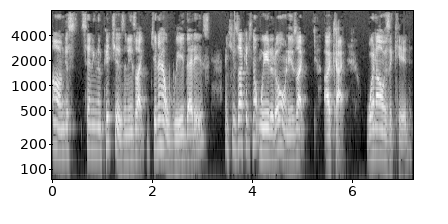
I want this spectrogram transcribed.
"Oh, I'm just sending them pictures." And he's like, "Do you know how weird that is?" And she's like, "It's not weird at all." And he's like, "Okay, when I was a kid,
